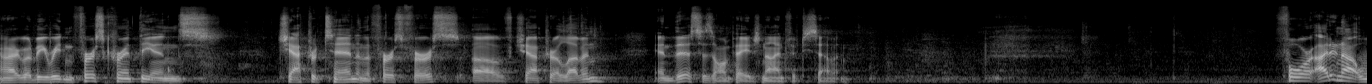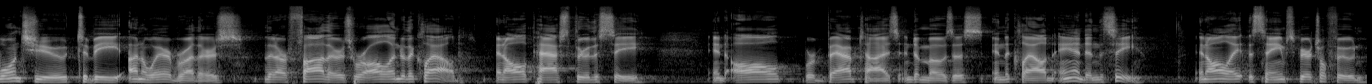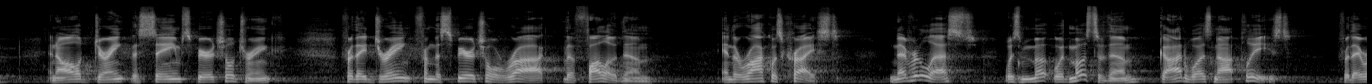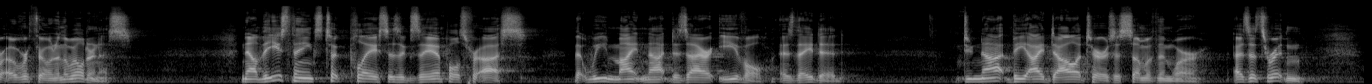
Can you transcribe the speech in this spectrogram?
All right, we're going to be reading 1 Corinthians chapter 10 and the first verse of chapter 11, and this is on page 957. For I do not want you to be unaware, brothers, that our fathers were all under the cloud, and all passed through the sea, and all were baptized into Moses in the cloud and in the sea, and all ate the same spiritual food and all drank the same spiritual drink, for they drank from the spiritual rock that followed them, and the rock was Christ. Nevertheless, was mo- with most of them, God was not pleased, for they were overthrown in the wilderness. Now, these things took place as examples for us, that we might not desire evil as they did. Do not be idolaters as some of them were, as it's written.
